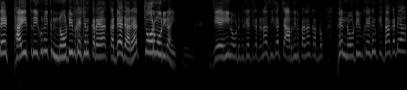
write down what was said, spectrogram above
ਤੇ 28 ਤਰੀਕ ਨੂੰ ਇੱਕ ਨੋਟੀਫਿਕੇਸ਼ਨ ਕਰਿਆ, ਕੱਢਿਆ ਜਾ ਰਿਹਾ ਚੋਰ ਮੋਰੀ ਰਾਹੀਂ। ਜੇ ਇਹੀ ਨੋਟੀਫਿਕੇਸ਼ਨ ਕੱਢਣਾ ਸੀਗਾ 4 ਦਿਨ ਪਹਿਲਾਂ ਕੱਢ ਲਓ। ਫਿਰ ਨੋਟੀਫਿਕੇਸ਼ਨ ਕਿੱਦਾਂ ਕੱਢਿਆ?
